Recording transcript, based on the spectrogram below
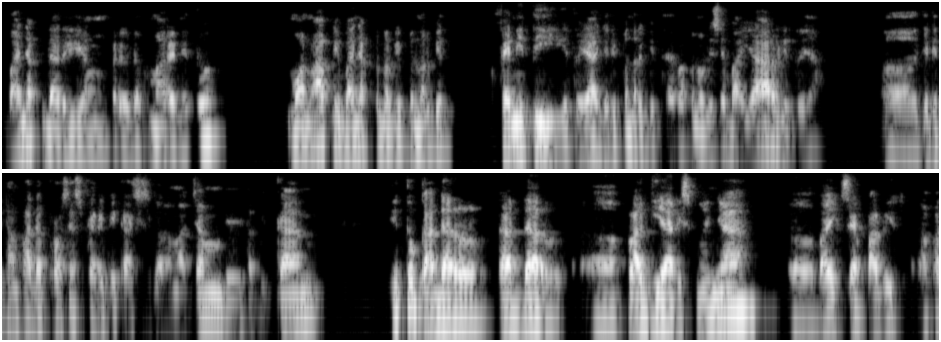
banyak dari yang periode kemarin itu mohon maaf nih banyak penerbit-penerbit vanity gitu ya. Jadi penerbit apa penulisnya bayar gitu ya. Uh, jadi tanpa ada proses verifikasi segala macam diterbitkan itu kadar kadar uh, plagiarismenya uh, baik saya apa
